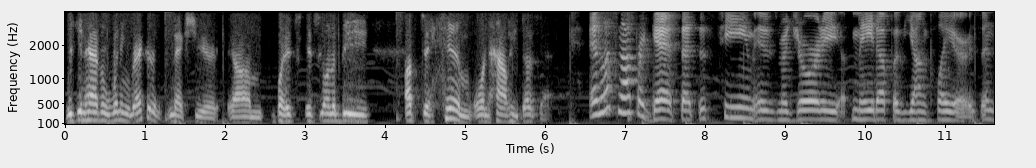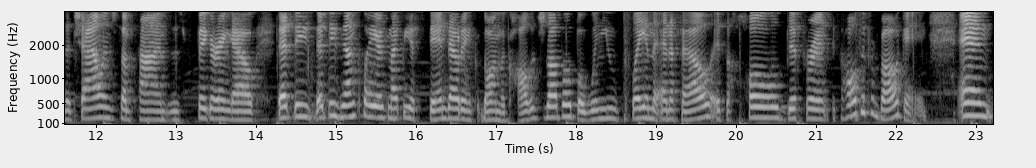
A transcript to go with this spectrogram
we can have a winning record next year. Um, but it's it's going to be up to him on how he does that. And let's not forget that this team is majority made up of young players, and the challenge sometimes is figuring out that these that these young players might be a standout in, on the college level, but when you play in the NFL, it's a whole different it's a whole different ball game. And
